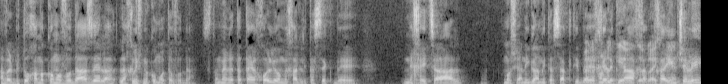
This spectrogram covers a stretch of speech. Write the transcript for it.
אבל בתוך המקום עבודה הזה להחליף מקומות עבודה. זאת אומרת, אתה יכול יום אחד להתעסק בנכי צה"ל, כמו שאני גם התעסקתי בחלק מהחיים כן. שלי,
